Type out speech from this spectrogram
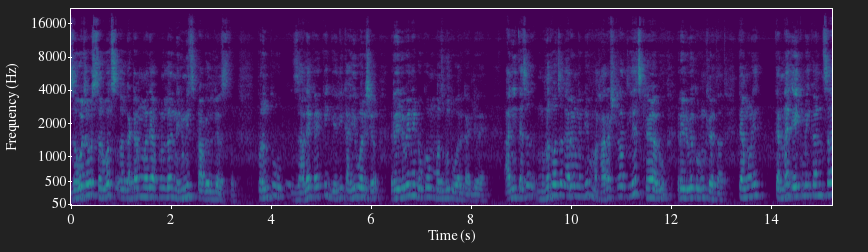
जवळजवळ सर्वच गटांमध्ये आपल्याला नेहमीच प्राबल्य असतं. परंतु झालंय काय की गेली काही वर्ष रेल्वेने डोकं मजबूत वर काढलेलं आहे. आणि त्याचं महत्वाचं कारण म्हणजे महाराष्ट्रातलेच खेळाडू रेल्वेकडून खेळतात. त्यामुळे त्यांना एकमेकांचा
